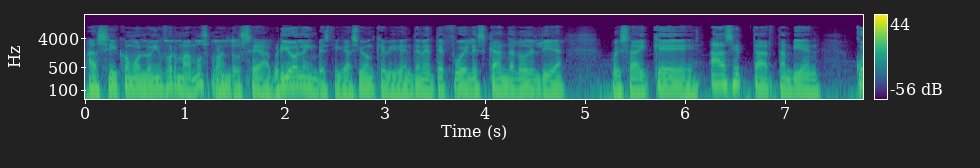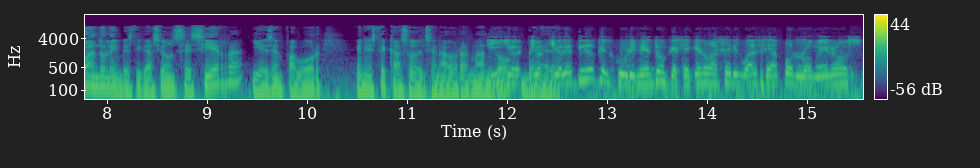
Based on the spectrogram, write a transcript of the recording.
Así como lo informamos, cuando se abrió la investigación, que evidentemente fue el escándalo del día, pues hay que aceptar también cuando la investigación se cierra y es en favor, en este caso, del senador Armando yo, yo, yo, le pido que el cubrimiento, aunque sé que no va a ser igual, sea por lo menos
